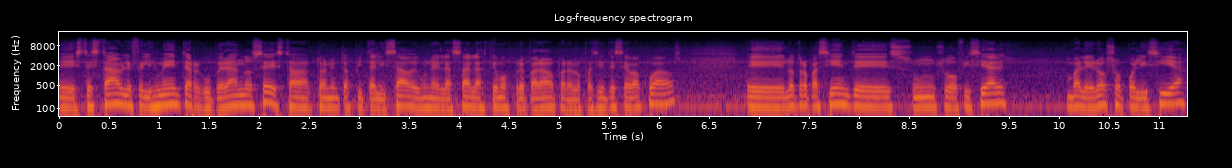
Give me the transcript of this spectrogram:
eh, está estable felizmente, recuperándose, está actualmente hospitalizado en una de las salas que hemos preparado para los pacientes evacuados. Eh, el otro paciente es un suboficial, un valeroso policía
